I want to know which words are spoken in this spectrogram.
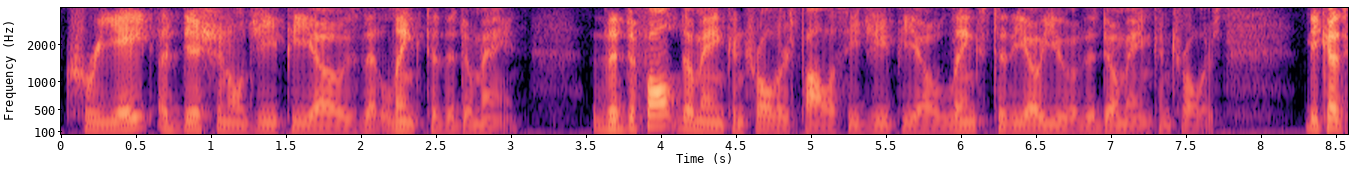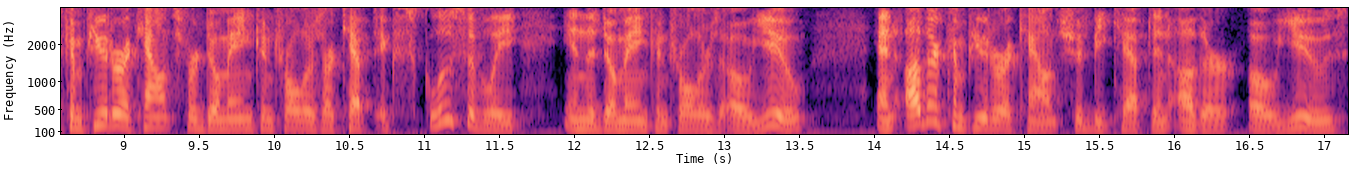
create additional GPOs that link to the domain. The default domain controllers policy GPO links to the OU of the domain controllers. Because computer accounts for domain controllers are kept exclusively in the domain controllers OU, and other computer accounts should be kept in other OUs.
